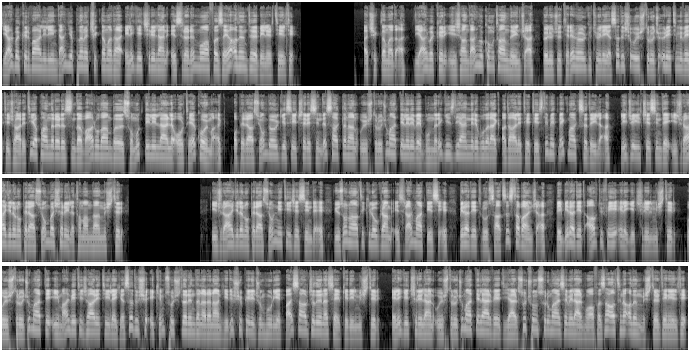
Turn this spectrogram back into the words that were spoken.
Diyarbakır Valiliğinden yapılan açıklamada ele geçirilen esrarın muhafazaya alındığı belirtildi. Açıklamada, Diyarbakır İl Jandarma Komutanlığı'nca bölücü terör örgütüyle yasa dışı uyuşturucu üretimi ve ticareti yapanlar arasında var olan bağı somut delillerle ortaya koymak, operasyon bölgesi içerisinde saklanan uyuşturucu maddeleri ve bunları gizleyenleri bularak adalete teslim etmek maksadıyla Lice ilçesinde icra edilen operasyon başarıyla tamamlanmıştır. İcra edilen operasyon neticesinde 116 kilogram esrar maddesi, 1 adet ruhsatsız tabanca ve 1 adet av tüfeği ele geçirilmiştir. Uyuşturucu madde imal ve ticaretiyle yasa dışı ekim suçlarından aranan 7 şüpheli Cumhuriyet Başsavcılığına sevk edilmiştir. Ele geçirilen uyuşturucu maddeler ve diğer suç unsuru malzemeler muhafaza altına alınmıştır denildi.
